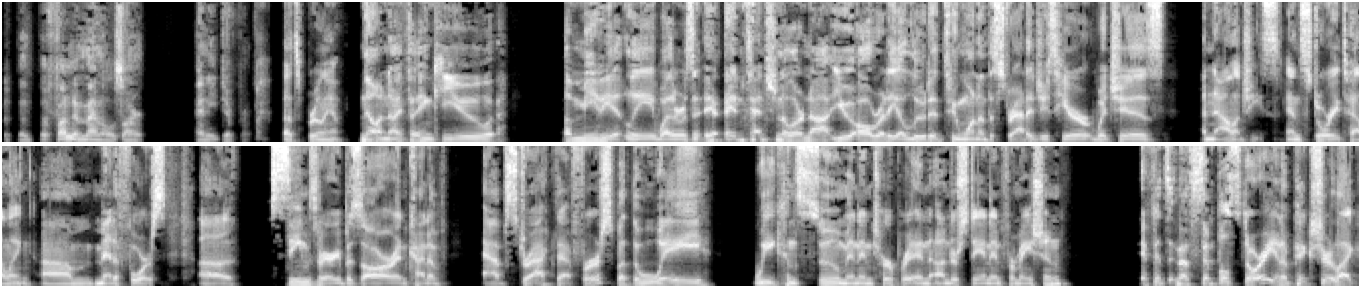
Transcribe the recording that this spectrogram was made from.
but the, the fundamentals aren't any different. That's brilliant. No, and I think you immediately, whether it was intentional or not, you already alluded to one of the strategies here, which is analogies and storytelling, um, metaphors. Uh, seems very bizarre and kind of abstract at first, but the way we consume and interpret and understand information, if it's in a simple story in a picture, like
